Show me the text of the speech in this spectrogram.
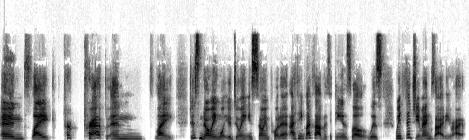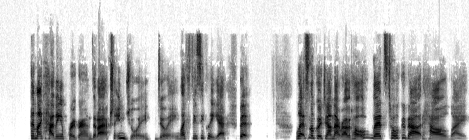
and like pre- prep and like just knowing what you're doing is so important. I think like the other thing as well was with the gym anxiety, right? And like having a program that I actually enjoy doing, like physically, yeah. But let's not go down that rabbit hole. Let's talk about how like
